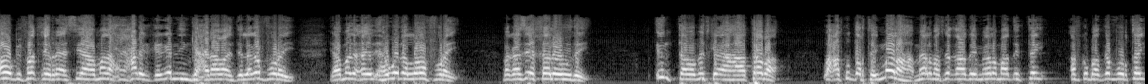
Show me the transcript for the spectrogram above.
Aw bifatxi raasiha madaxi xadhigga kaga ningaxnaaba intii laga furay. Yaa madaxeed hawada loo furay markaasay khalowday. Intaba midkay ahaataba waxaad ku dartay ma laha meel baad ka qaaday meelo maad dhigtay afka baad ka furtay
